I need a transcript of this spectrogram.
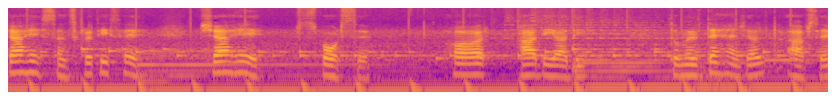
चाहे संस्कृति से, चाहे स्पोर्ट्स से। और आदि आदि तो मिलते हैं जल्द आपसे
